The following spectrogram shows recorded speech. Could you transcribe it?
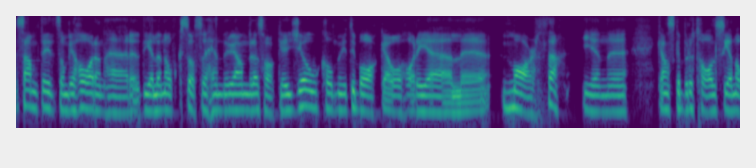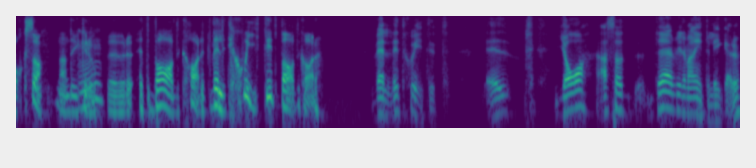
samtidigt som vi har den här delen också så händer ju andra saker. Joe kommer ju tillbaka och har ihjäl eh, Martha i en eh, ganska brutal scen också. När han dyker mm. upp ur ett badkar. Ett väldigt skitigt badkar. Väldigt skitigt. Ja, alltså där vill man inte ligga du.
